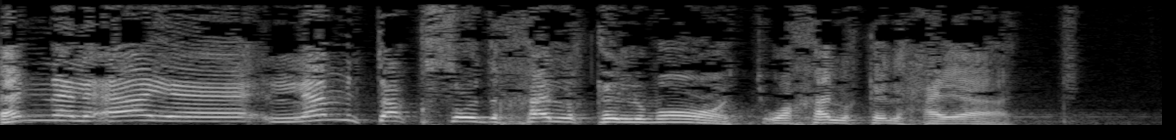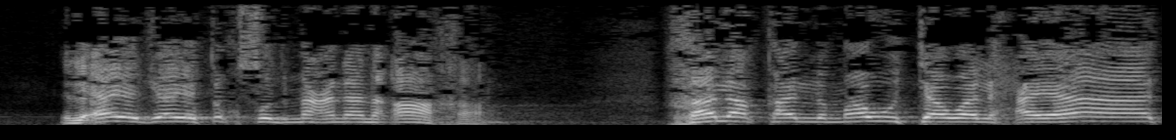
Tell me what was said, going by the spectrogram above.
أن الآية لم تقصد خلق الموت وخلق الحياة. الآية جاية تقصد معنى آخر. خلق الموت والحياة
